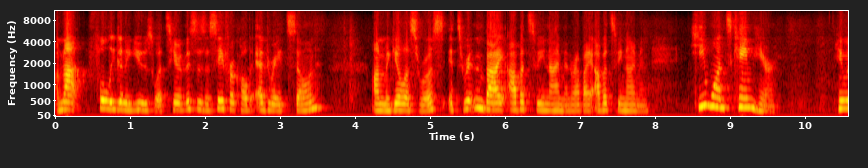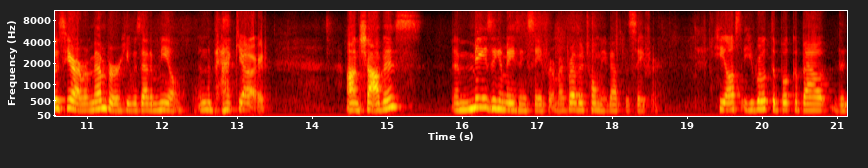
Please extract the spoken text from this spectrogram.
I'm not fully going to use what's here. This is a sefer called Edrei Tzon on Megillas Rus. It's written by Abba Tzvi Naiman, Rabbi Abba Tzvi Naiman. He once came here. He was here. I remember he was at a meal in the backyard on Shabbos. Amazing, amazing sefer. My brother told me about the sefer. He also he wrote the book about the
